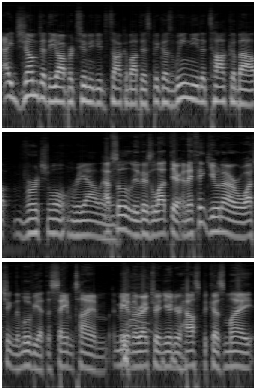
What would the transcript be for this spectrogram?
I jumped at the opportunity to talk about this because we need to talk about virtual reality. Absolutely. There's a lot there. And I think you and I were watching the movie at the same time, me and the rector and you in your house, because my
